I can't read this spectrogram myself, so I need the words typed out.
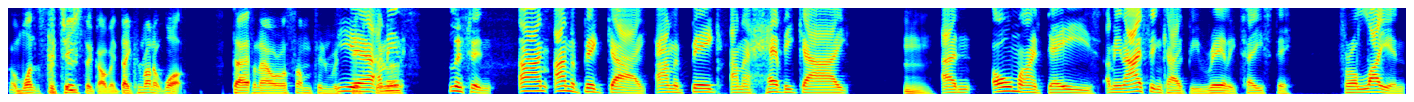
And once the I just- teeth are going, they can run at what? Thirty an hour or something ridiculous. Yeah, I mean, listen, I'm I'm a big guy. I'm a big, I'm a heavy guy, Mm. and all my days. I mean, I think I'd be really tasty for a lion.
